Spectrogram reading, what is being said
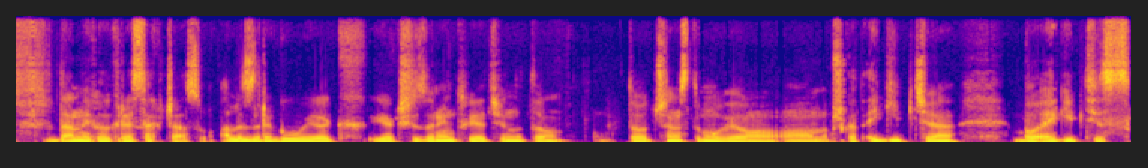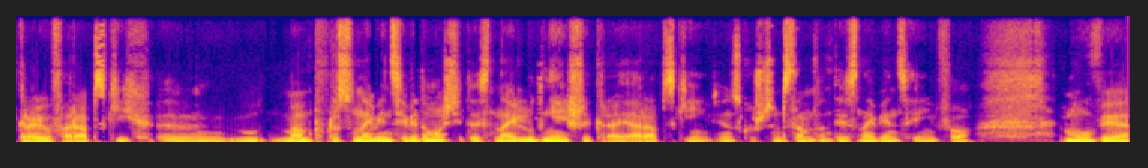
w danych okresach czasu. Ale z reguły jak jak się zorientujecie, no to, to często mówię o, o na przykład Egipcie, bo Egipt jest z krajów arabskich. Mam po prostu najwięcej wiadomości, to jest najludniejszy kraj arabski, w związku z czym stamtąd jest najwięcej info. Mówię,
